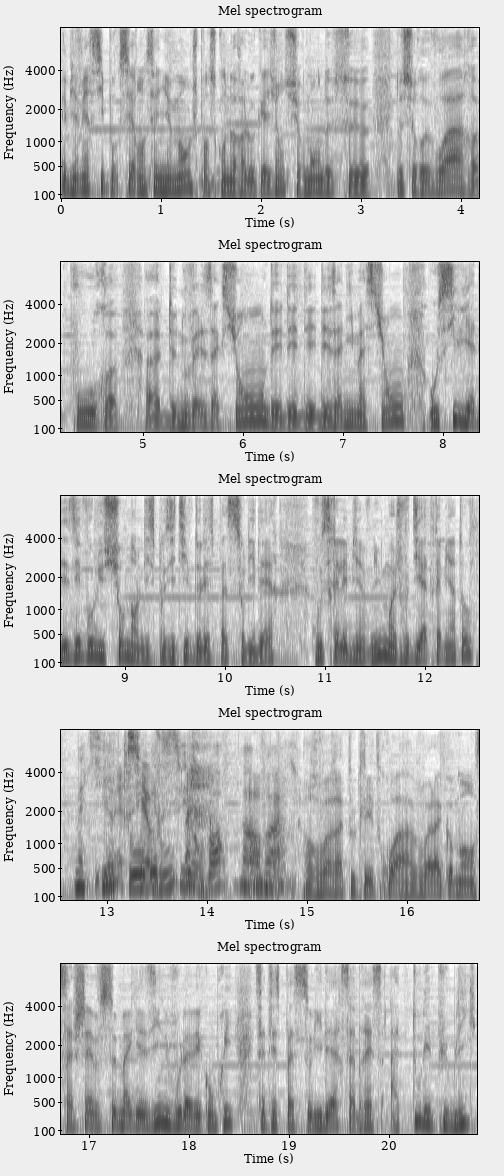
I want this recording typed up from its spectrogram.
Eh bien, merci pour ces renseignements. Je pense qu'on aura l'occasion sûrement de se, de se revoir pour euh, de nouvelles actions, des, des- des- des animations, ou s'il y a des évolutions dans le dispositif de l'espace solidaire. Vous serez les bienvenus. Moi, je vous dis à très bientôt. Merci. Bientôt, Merci à vous. merci, au revoir. Au revoir. Au revoir à toutes les trois. Voilà comment s'achève ce magazine. Vous l'avez compris, cet espace solidaire s'adresse à tous les publics,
